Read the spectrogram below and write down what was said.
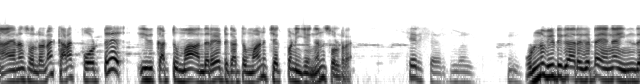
நான் என்ன சொல்றேன்னா கணக்கு போட்டு இது கட்டுமா அந்த ரேட்டு கட்டுமான்னு செக் பண்ணிக்கங்கன்னு சொல்றேன். சரி சார். ரொம்ப ம். ஒன்று வீட்டுக்காரர்கிட்ட ஏங்க இந்த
